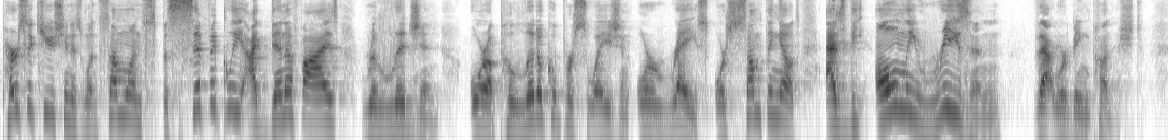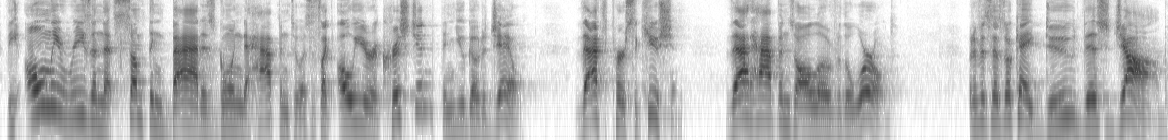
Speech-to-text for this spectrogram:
Persecution is when someone specifically identifies religion or a political persuasion or race or something else as the only reason that we're being punished. The only reason that something bad is going to happen to us. It's like, oh, you're a Christian? Then you go to jail. That's persecution. That happens all over the world. But if it says, okay, do this job,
